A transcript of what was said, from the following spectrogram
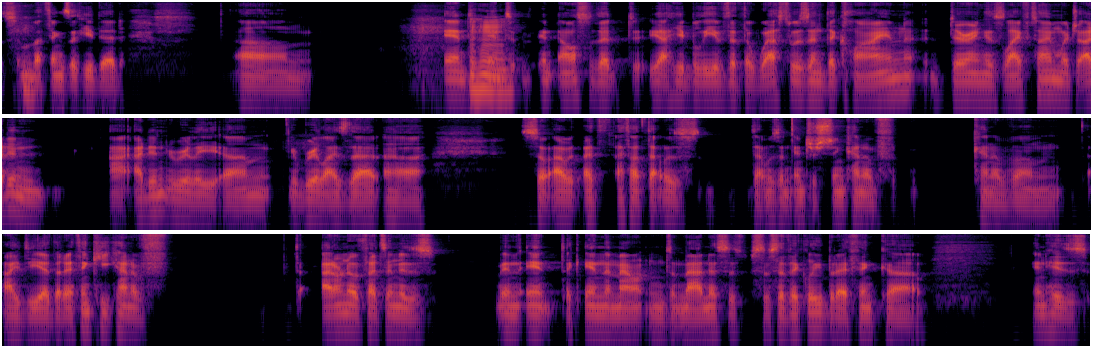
some of the things that he did. Um, and, mm-hmm. and and also that yeah he believed that the West was in decline during his lifetime, which I didn't I, I didn't really um, realize that. Uh, so I, I, I thought that was that was an interesting kind of kind of um, idea that I think he kind of I don't know if that's in his in, in like in the mountains of madness specifically, but I think uh, in his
